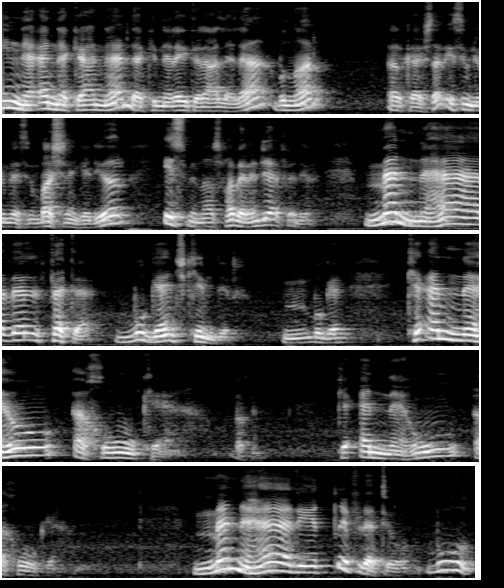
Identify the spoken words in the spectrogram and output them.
إن أن كان لكن ليت لعل لا bunlar arkadaşlar isim cümlesinin başına geliyor. İsmin nasb haberin cevap ediyor. Men hâzel fete bu genç kimdir? Bu genç كأنه أخوك bakın كأنه أخوك Men hâzi tifletu. Bu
